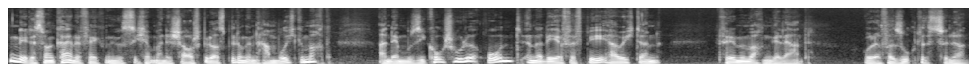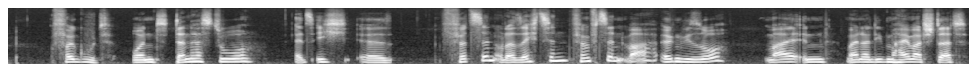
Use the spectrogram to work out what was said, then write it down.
Nee, das waren keine Fake News. Ich habe meine Schauspielausbildung in Hamburg gemacht, an der Musikhochschule und in der DFFB habe ich dann Filme machen gelernt. Oder versucht es zu lernen. Voll gut. Und dann hast du, als ich äh, 14 oder 16, 15 war, irgendwie so, mal in meiner lieben Heimatstadt,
